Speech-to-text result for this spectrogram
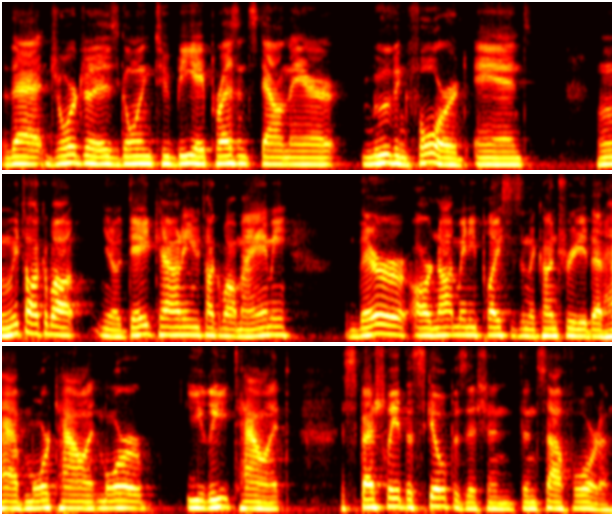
that Georgia is going to be a presence down there moving forward. And when we talk about, you know, Dade County, you talk about Miami, there are not many places in the country that have more talent, more elite talent, especially at the skill position than South Florida.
